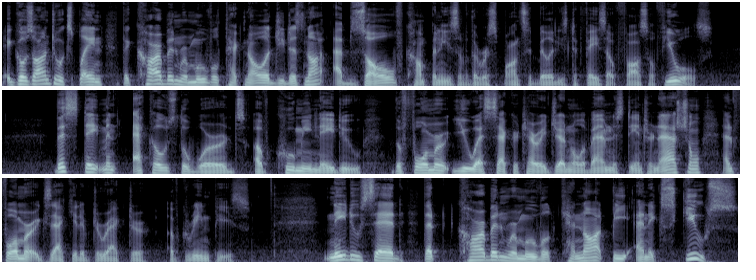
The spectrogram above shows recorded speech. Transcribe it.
It goes on to explain that carbon removal technology does not absolve companies of the responsibilities to phase out fossil fuels. This statement echoes the words of Kumi Naidoo, the former U.S. Secretary General of Amnesty International and former executive director of Greenpeace. Naidoo said that carbon removal cannot be an excuse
